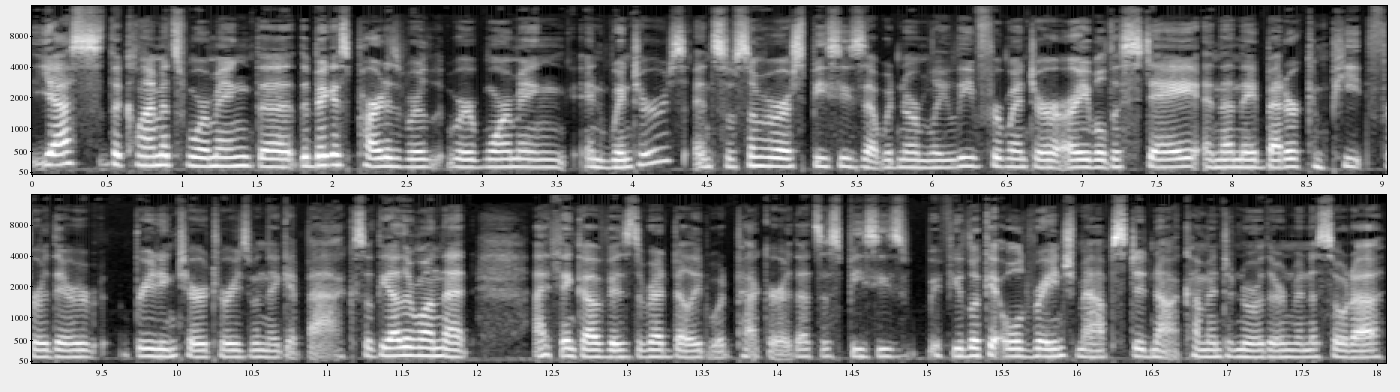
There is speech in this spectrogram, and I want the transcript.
yes, the climate's warming. the The biggest part is we're we're warming in winters, and so some of our species that would normally leave for winter are able to stay, and then they better compete for their breeding territories when they get back. So the other one that I think of is the red-bellied woodpecker. That's a species. If you look at old range maps, did not come into northern Minnesota.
